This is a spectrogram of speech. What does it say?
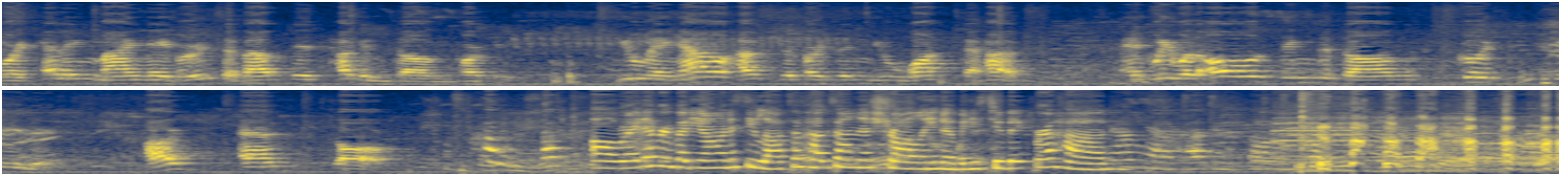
for telling my neighbors about this hugging song party. You may now hug the person you want to hug. And we will all sing the song, Good Feeling. Hug and song. All right, everybody, I want to see lots of hugs on this trolley. Nobody's too big for a hug. Now, now, hugging song. It's such a good feeling,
